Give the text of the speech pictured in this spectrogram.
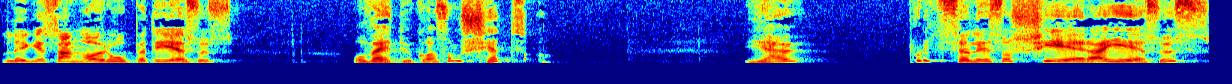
Ligger i senga og roper til Jesus. Og veit du hva som skjedde, sa Jau, plutselig så ser jeg Jesus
